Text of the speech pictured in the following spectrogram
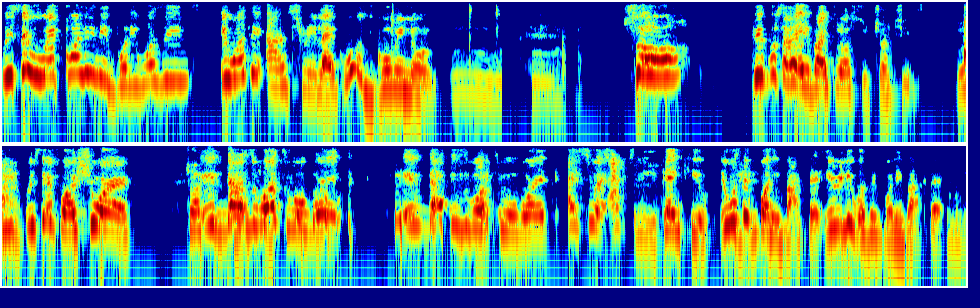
we said we were calling it, but it wasn't, it wasn't answering. Like, what's going on? Mm. So people started inviting us to churches. Mm. We said for sure, Church if that's church. what will work. If that is what will work, I swear, actually, thank you. It wasn't funny back then. It really wasn't funny back then. Mm.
